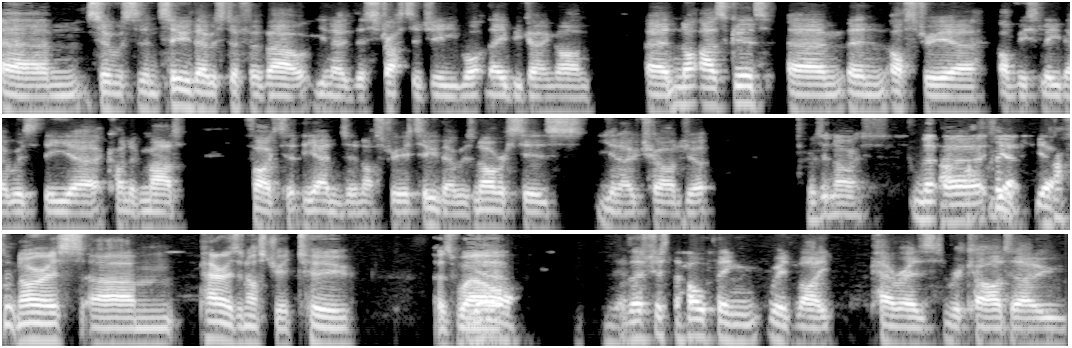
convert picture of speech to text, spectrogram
Um, Silverstone two, there was stuff about you know the strategy, what they'd be going on. Uh, not as good. Um, and Austria, obviously, there was the uh, kind of mad fight at the end in Austria too. There was Norris's, you know, charge up. Was it Norris? No, I- I uh, think- yeah, yeah. I think Norris, um, Perez in Austria too, as well. Yeah. There's just the whole thing with like Perez, Ricciardo,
